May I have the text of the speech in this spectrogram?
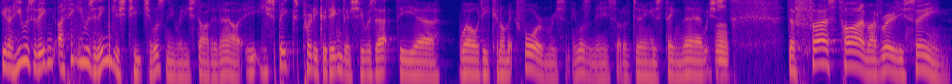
you know, he was an I think he was an English teacher, wasn't he, when he started out? He, he speaks pretty good English. He was at the uh, World Economic Forum recently, wasn't he? Sort of doing his thing there, which is mm. the first time I've really seen,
